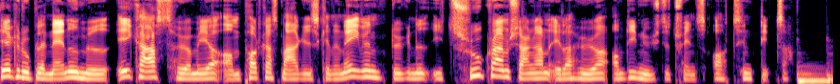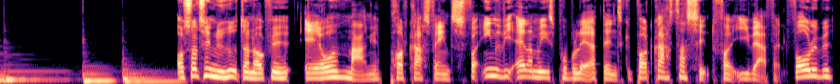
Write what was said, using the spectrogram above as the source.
Her kan du blandt andet møde Acast, høre mere om podcastmarkedet i Skandinavien, dykke ned i true crime-genren eller høre om de nyeste trends og tendenser. Og så til en nyhed, der nok vil ære mange podcastfans. For en af de allermest populære danske podcasts har sendt for i hvert fald forløbet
